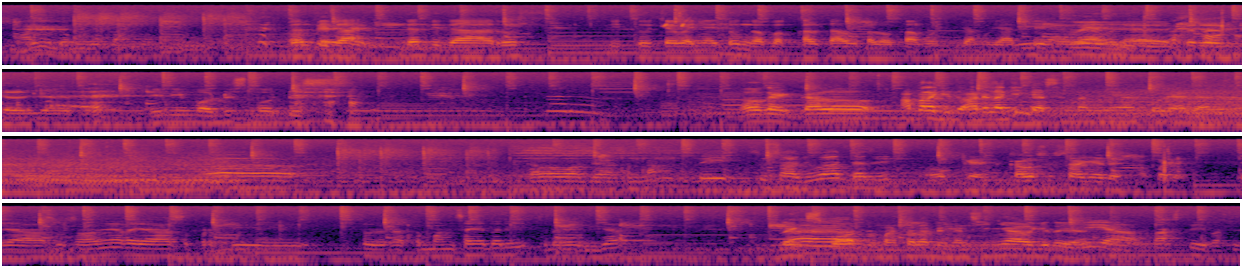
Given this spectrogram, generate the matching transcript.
Malu dong lihat langsung. dan Oke, tidak dan tidak harus itu ceweknya itu nggak bakal tahu kalau kamu sedang liatin Iya. Wih, iya, keren, keren, keren. ini modus-modus oke kalau apa lagi tuh ada lagi nggak senangnya kuliah daring Eh, kalau ada senang sih susah juga ada sih. oke kalau susahnya deh apa deh Ya susahnya kayak seperti saudara teman saya tadi, saudara Inja. blank Ya, spot bermasalah dengan sinyal gitu ya Iya pasti pasti.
